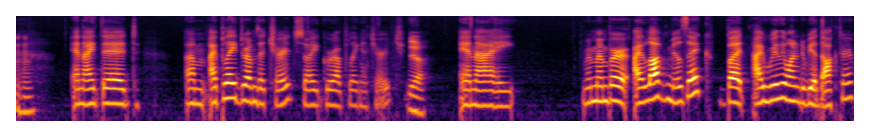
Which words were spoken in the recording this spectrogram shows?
Mm-hmm. and i did um i played drums at church so i grew up playing at church Yeah. and I remember I loved music, but I really wanted to be a doctor.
